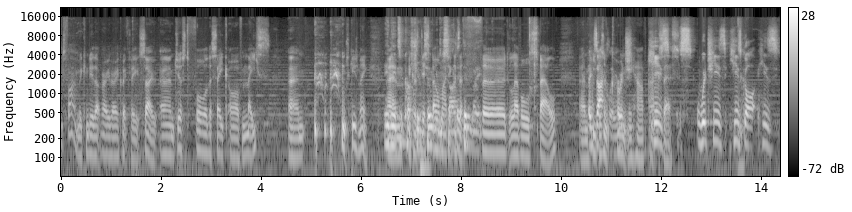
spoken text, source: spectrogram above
It's fine. We can do that very, very quickly. So, um, just for the sake of Mace, um, excuse me, He um, needs a because Dispel we Magic is a didn't we? third level spell. Um, he doesn't currently which have access. s- which he's he's got he's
